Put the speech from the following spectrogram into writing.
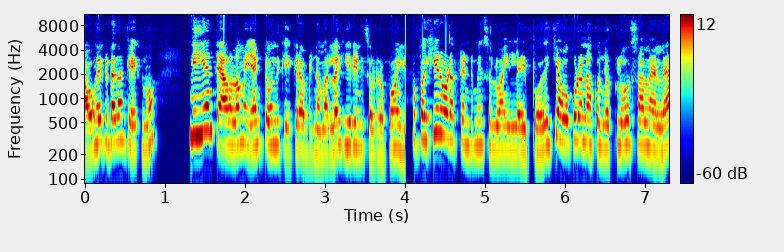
அவங்க கிட்ட தான் கேட்கணும். நீ ஏன் தேவையில்லாம என்கிட்ட வந்து கேட்குற அப்படின்ற மாதிரிலாம் ஹீரோயின் சொல்கிறப்போ அப்போ ஹீரோட ஃப்ரெண்டுமே சொல்லுவான் இல்லை இப்போதைக்கு அவ கூட நான் கொஞ்சம் க்ளோஸாலாம் இல்லை.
